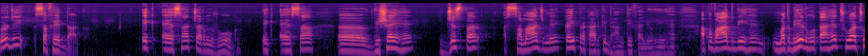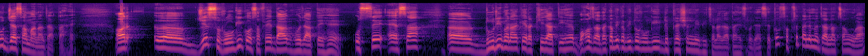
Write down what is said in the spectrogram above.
गुरु जी सफ़ेद दाग। एक ऐसा चर्म रोग, एक ऐसा विषय है, जिस पर समाज में कई प्रकार की भ्रांति फैली हुई है। अपवाद भी हैं, मतभेद होता है, छुआछूत जैसा माना जाता है। और जिस रोगी को सफ़ेद दाग हो जाते हैं, उससे ऐसा दूरी बना के रखी जाती है, बहुत ज़्यादा। कभी कभी तो रोगी डिप्रेशन में भी चला जाता है इस वजह से। तो सबसे पहले मैं जानना चाहूँगा,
